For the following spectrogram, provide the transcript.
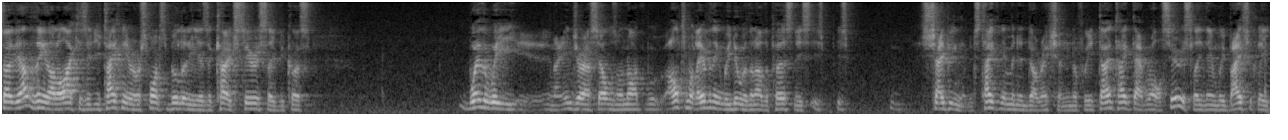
So the other thing that I like is that you're taking your responsibility as a coach seriously because whether we you know injure ourselves or not, ultimately everything we do with another person is, is, is shaping them. It's taking them in a direction. And if we don't take that role seriously, then we basically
